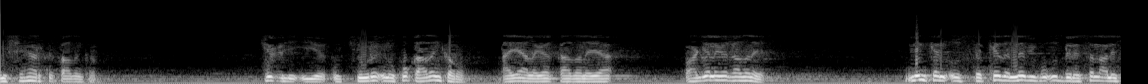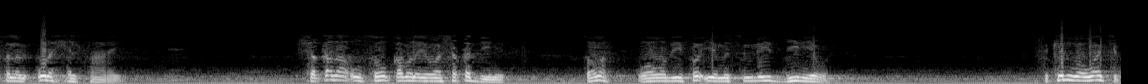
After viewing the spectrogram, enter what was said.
mushahaar ku qaadan karo jucli iyo ujuuro inuu ku qaadan karo ayaa laga qaadanayaa oo xaggee laga qaadanaya? Ninkan uu sakada nebigu u diray sal alay waslam una xil saaray. Shaqadaa uu soo qabanayo waa shaqo diineed. Sooma waa wadiifo iyo mas'uuliyad diiniya w sakadu waa waajib.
